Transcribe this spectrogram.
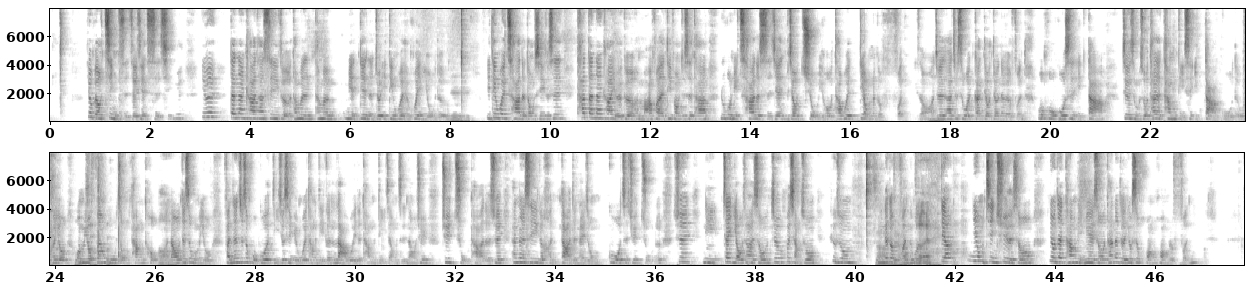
要不要禁止这件事情？因为因为丹丹咖它是一个他们他们缅甸人就一定会会有的，嗯，一定会擦的东西。可是。它单单它有一个很麻烦的地方，就是它如果你擦的时间比较久以后，它会掉那个粉，你知道吗？就是它就是会干掉掉那个粉。我火锅是一大。就是怎么说，它的汤底是一大锅的。我们有 我们有分五种汤头嘛，然后但是我们有，反正就是火锅底就是原味汤底跟辣味的汤底这样子，然后去去煮它的。所以它那是一个很大的那种锅子去煮的。所以你在摇它的时候，就会想说，譬如说。你那个粉 如果掉用进去的时候，用在汤里面的时候，它那个又是黄黄的粉。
